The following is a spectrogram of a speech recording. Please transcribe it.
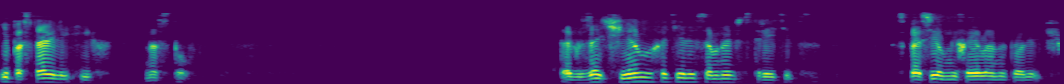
и поставили их на стол. «Так зачем вы хотели со мной встретиться?» — спросил Михаил Анатольевич.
